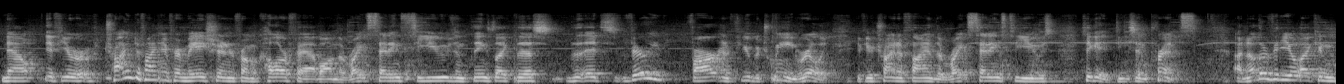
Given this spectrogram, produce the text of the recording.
Now, if you're trying to find information from ColorFabb on the right settings to use and things like this, it's very far and few between, really, if you're trying to find the right settings to use to get decent prints. Another video I can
